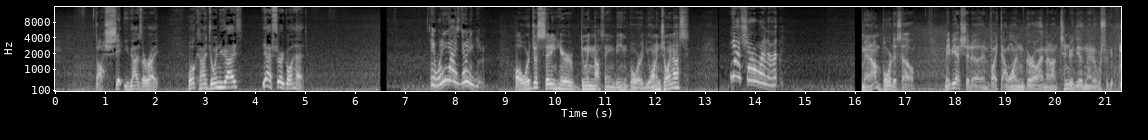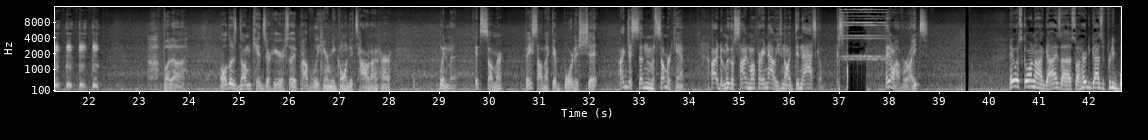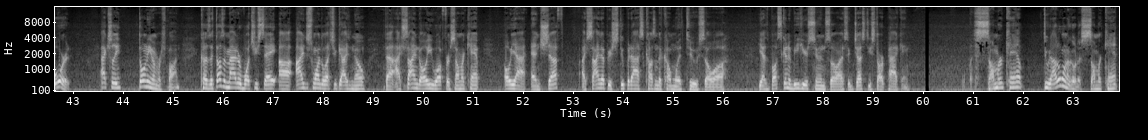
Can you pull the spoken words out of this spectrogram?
Oh shit, you guys are right. Well, can I join you guys? Yeah, sure, go ahead. Hey, what are you guys doing in here? Oh, we're just sitting here doing nothing, being bored. You wanna join us? Yeah, sure, why not? Man, I'm bored as hell. Maybe I should uh, invite that one girl I met on Tinder the other night over so we could. but, uh, all those dumb kids are here, so they probably hear me going to town on her. Wait a minute. It's summer. They sound like they're bored as shit. I can just send them to summer camp. Alright, I'm gonna go sign them up right now, even though I didn't ask them. Because they don't have rights. Hey, what's going on, guys? Uh, so I heard you guys are pretty bored. Actually, don't even respond. Because it doesn't matter what you say. Uh, I just wanted to let you guys know that I signed all you up for summer camp. Oh, yeah, and Chef, I signed up your stupid ass cousin to come with, too. So, uh, yeah, the bus is going to be here soon, so I suggest you start packing. Summer camp? Dude, I don't want to go to summer camp.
